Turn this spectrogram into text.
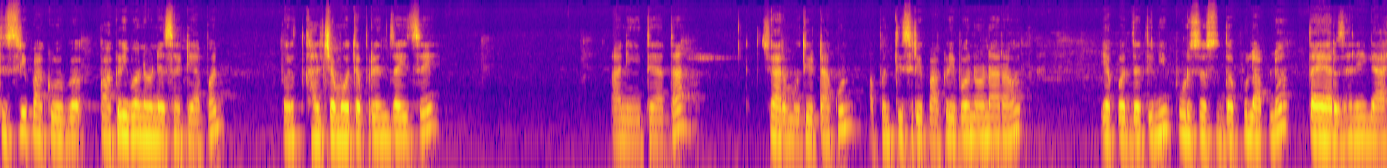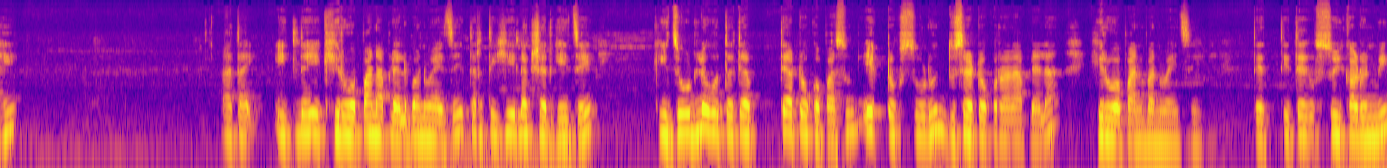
तिसरी पाकळी ब पाकळी बनवण्यासाठी आपण परत खालच्या मोत्यापर्यंत जायचं आहे आणि इथे आता चार मोती टाकून आपण तिसरी पाकळी बनवणार आहोत. या पद्धतीने पुढचंसुद्धा फूल आपलं तयार झालेलं आहे. आता इथलं एक हिरवं पान आपल्याला बनवायचं आहे तर ही लक्षात घ्यायचं आहे की जोडलं होतं त्या त्या टोकापासून एक टोक सोडून दुसऱ्या टोकावर आपल्याला हिरवं पान बनवायचं आहे ते तिथे सुई काढून मी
